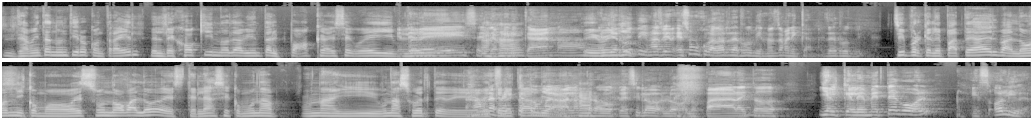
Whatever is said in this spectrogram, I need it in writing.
le avientan un tiro contra él. El de hockey no le avienta el puck a ese güey. y El de base, el de americano. Y el de rugby, más bien. Es un jugador de rugby, no es de americano, es de rugby. Sí, porque le patea el balón y como es un óvalo, este, le hace como una, una ahí, una suerte de, Ajá, de un que le efecto toma cambia. el balón, pero que sí lo, lo, lo para y todo. Y el que le mete gol es Oliver.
